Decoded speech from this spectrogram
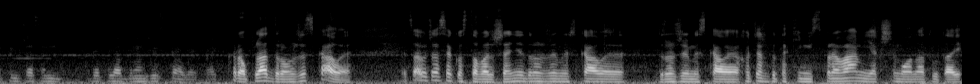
A tymczasem kropla drąży skałę, tak? Kropla drąży skałę. My cały czas jako stowarzyszenie drążymy skałę, drążymy skałę, chociażby takimi sprawami jak Szymona tutaj,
